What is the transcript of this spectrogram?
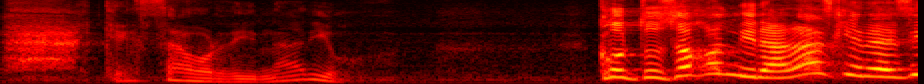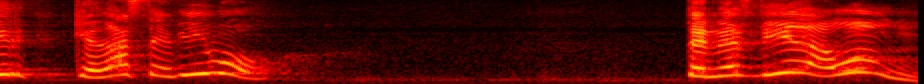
Qué extraordinario. Con tus ojos mirarás quiere decir quedaste vivo. Tenés vida aún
